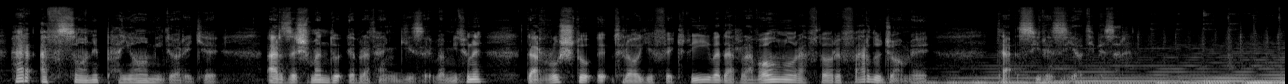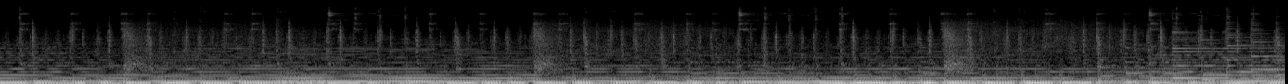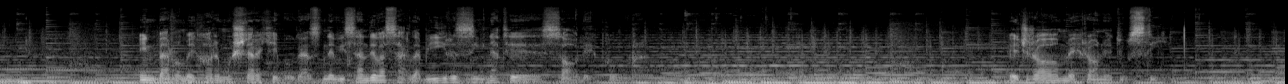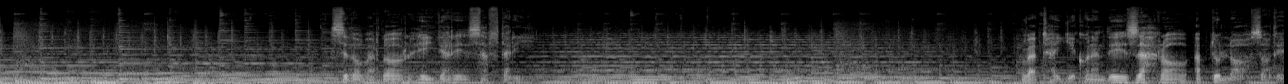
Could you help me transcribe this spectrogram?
هر افسانه پیامی داره که ارزشمند و عبرت انگیزه و می‌تونه در رشد و اطلاع فکری و در روان و رفتار فرد و جامعه تأثیر زیادی بذاره. این برنامه کار مشترکی بود از نویسنده و سردبیر زینت ساله پور اجرا مهران دوستی. صدا بردار حیدر سفتری و تهیه کننده زهرا عبدالله زاده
